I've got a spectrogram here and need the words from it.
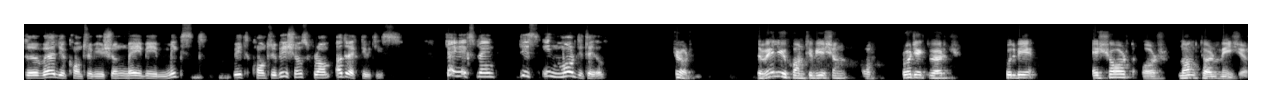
the value contribution may be mixed with contributions from other activities. Can you explain this in more detail? Sure. The value contribution of project work could be a short or long-term measure.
